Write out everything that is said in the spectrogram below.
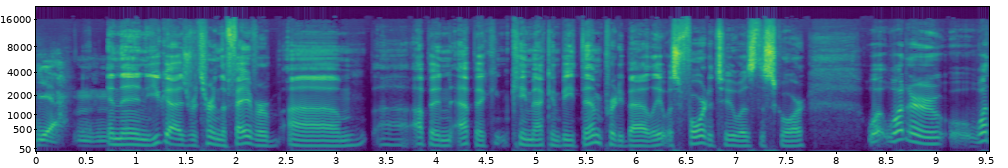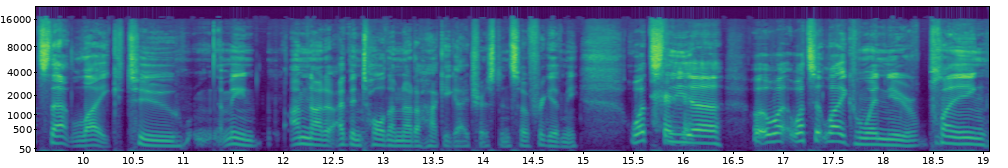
Yeah. Mm-hmm. And then you guys returned the favor um, uh, up in Epic, came back and beat them pretty badly. It was four to two was the score. What what are what's that like to? I mean, I'm not. A, I've been told I'm not a hockey guy, Tristin. So forgive me. What's the uh, what, what's it like when you're playing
